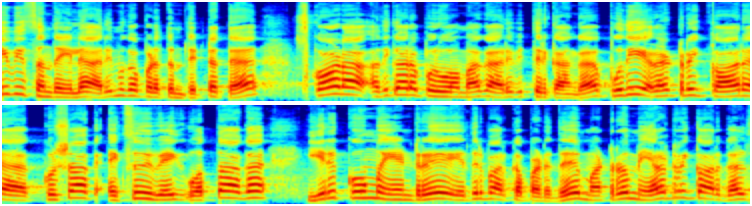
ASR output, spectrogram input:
ஈவி சந்தையில் அறிமுகப்படுத்தும் திட்டத்தை ஸ்குவாடா அதிகாரப்பூர்வமாக அறிவித்திருக்காங்க. புதிய எலக்ட்ரிக் கார் குஷாக் எக்ஸ்யூவை ஒத்தாக இருக்கும் என்று எதிர்பார்க்கப்படுது. மற்றும் எலக்ட்ரிக் கார்கள்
